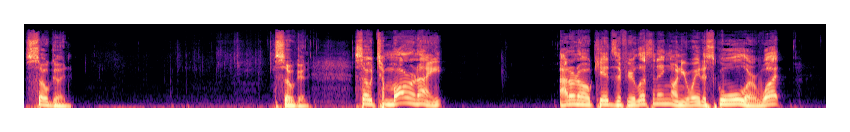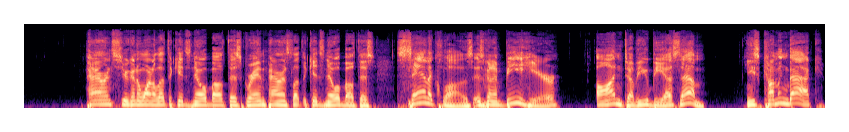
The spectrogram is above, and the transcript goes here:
So good. So good. So tomorrow night, I don't know, kids, if you're listening on your way to school or what, parents, you're going to want to let the kids know about this. Grandparents, let the kids know about this. Santa Claus is going to be here on WBSM. He's coming back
